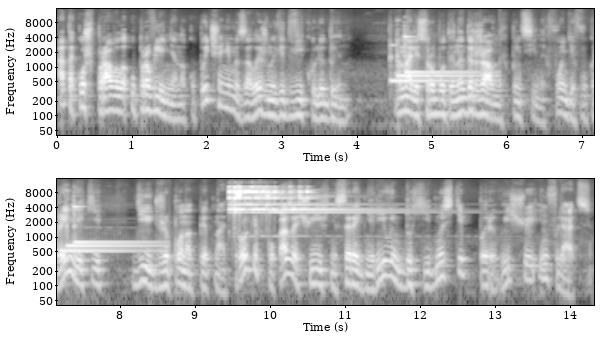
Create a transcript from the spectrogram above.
а також правила управління накопиченнями залежно від віку людини. Аналіз роботи недержавних пенсійних фондів в Україні, які діють вже понад 15 років, показує, що їхній середній рівень дохідності перевищує інфляцію.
